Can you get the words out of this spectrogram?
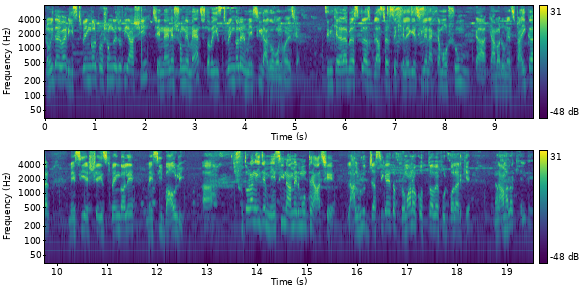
নমিতা এবার ইস্টবেঙ্গল প্রসঙ্গে যদি আসি চেন্নাইয়ের সঙ্গে ম্যাচ তবে ইস্টবেঙ্গলের মেসির আগমন হয়েছে। তিনি কেরালা ব্লাস্ট ক্লাস ব্লাস্টার্সে খেলে গেছিলেন একটা মরশুম ক্যা- ক্যামারুনের স্ট্রাইকার মেসি এসছে ইস্টবেঙ্গলে মেসি বাউলি। সুতরাং এই যে মেসি নামের মধ্যে আছে লাল হলুদ জার্সিকায় তো প্রমাণও করতে হবে ফুটবলারকে। নাম নাম ভালো খেলবে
